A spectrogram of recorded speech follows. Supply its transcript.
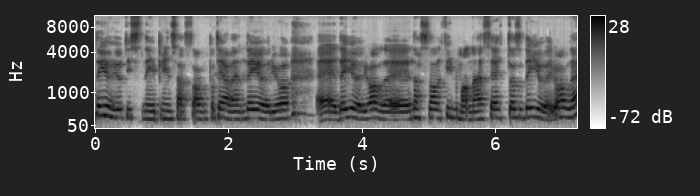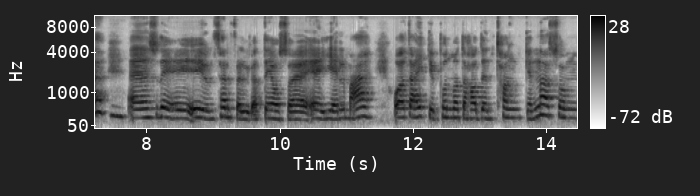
Det gjør jo Disney-prinsessene på TV-en. Det eh, Det gjør jo alle nesten alle filmene jeg har sett. Altså, det gjør jo alle. Eh, så det er jo en selvfølge at det også er, gjelder meg. Og at jeg ikke på en måte hadde den tanken da som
